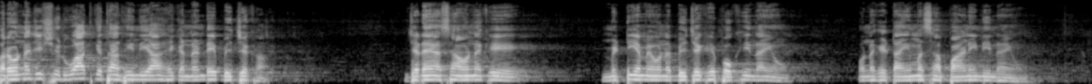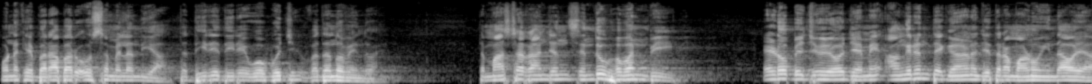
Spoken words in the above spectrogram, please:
पर उन जी शुरूआति किथां थींदी नंढे ॿिज खां। जॾहिं असां उनखे मिटीअ में उन ॿिज खे पोखींदा उनखे टाइम सां पाणी ॾींदा उनखे बराबरि उस मिलंदी आहे त धीरे धीरे उहो ॿुझ वधंदो वेंदो आहे। त मास्टर रांजन सिंधु भवन बि अहिड़ो ॿिज हुयो जंहिंमें आङुरियुनि ते ॻणण जेतिरा माण्हू ईंदा हुया,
